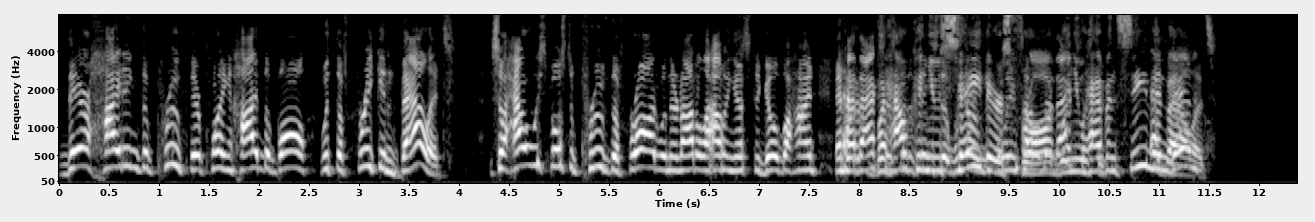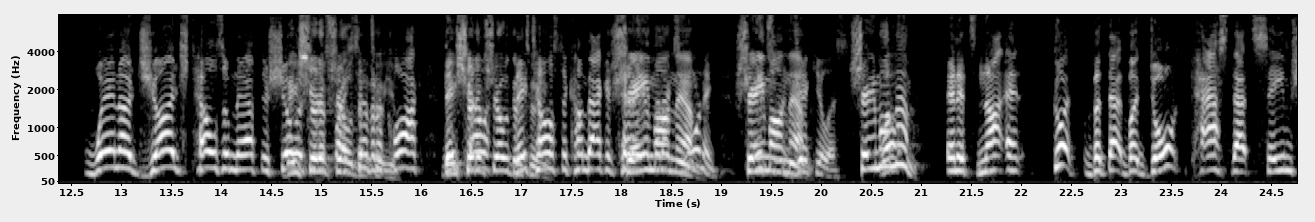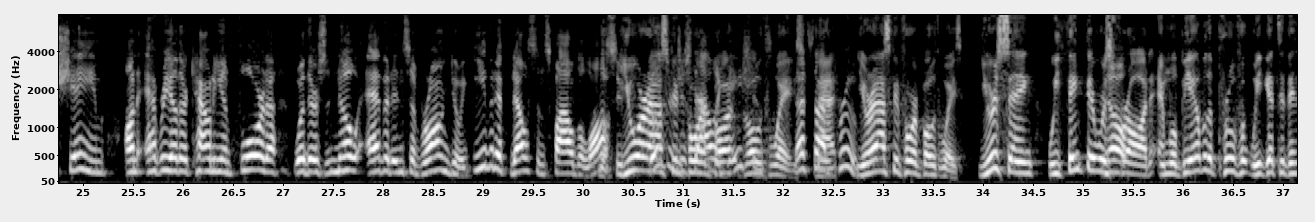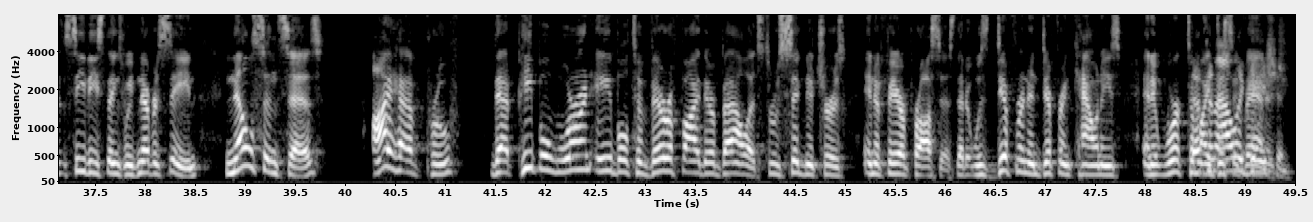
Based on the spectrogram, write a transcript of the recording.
They're hiding the proof. They're playing hide the ball with the freaking ballots. So how are we supposed to prove the fraud when they're not allowing us to go behind and have But, access? but how the can you say there's legally entitled to fraud when you haven't seen the And then ballots? when a judge tells them they have to show They it should have showed them seven o'clock, They they should have tell- showed them They to tell you. us to come back at 10 a.m. Shame the on next them. morning. Shame It's on them. ridiculous. Shame on them. And it's not. And good, but that. But don't cast that same shame on every other county in Florida where there's no evidence of wrongdoing. Even if Nelson's filed a lawsuit, You are asking just for it bo- both ways. That's Matt. not proof. You're asking for it both ways. You're saying we think there was No. fraud and we'll be able to prove it. We get to th- see these things we've never seen. Nelson says, I have proof that people weren't able to verify their ballots through signatures in a fair process, that it was different in different counties and it worked to That's my an disadvantage. allegation.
